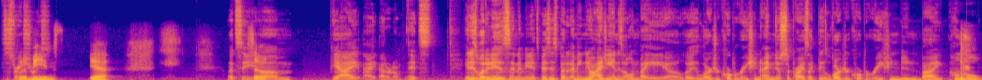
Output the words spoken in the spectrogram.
it's a strange. what it means. Yeah. Let's see. So- Um, yeah, I, I, I don't know. It's it is what it is, and I mean it's business. But I mean, you know, IGN is owned by a, uh, a larger corporation. I'm just surprised like the larger corporation didn't buy Humble.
